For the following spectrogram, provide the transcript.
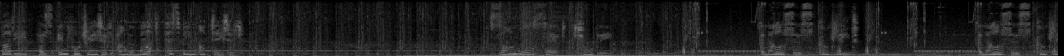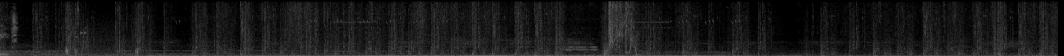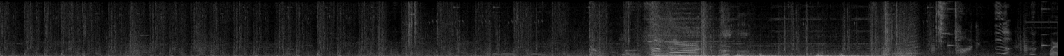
party has infiltrated our the map has been updated. Sun will set shortly. Analysis complete. Analysis complete.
